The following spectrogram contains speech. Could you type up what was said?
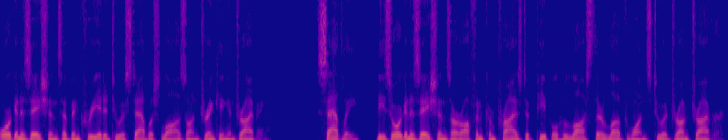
organizations have been created to establish laws on drinking and driving. Sadly, these organizations are often comprised of people who lost their loved ones to a drunk driver.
